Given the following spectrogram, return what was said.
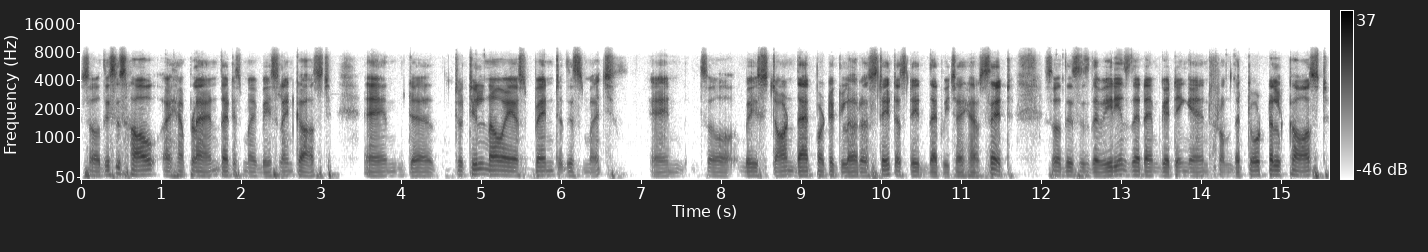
So this is how I have planned. That is my baseline cost. And uh, to till now I have spent this much. And so based on that particular status date that which I have set. So this is the variance that I'm getting and from the total cost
